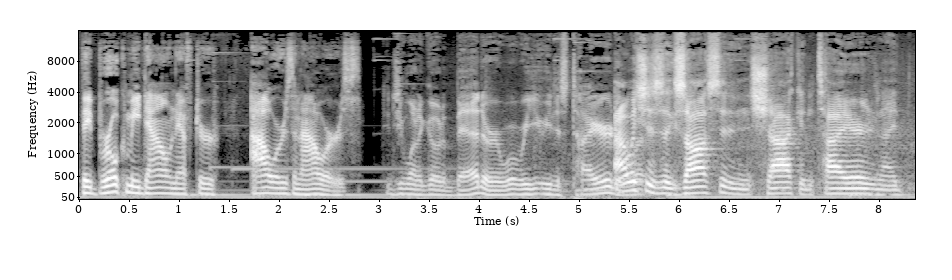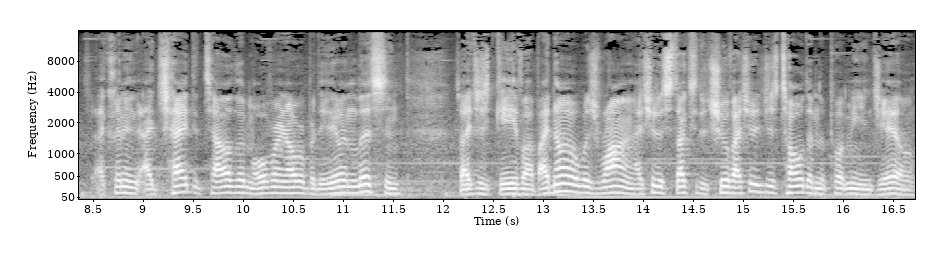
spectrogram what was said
they broke me down after hours and hours. Did you want to go to bed, or were you, were you just tired? I was what? just exhausted and shocked and tired, and I I couldn't. I tried to tell them over and over, but they didn't listen. So I just gave up. I know it was wrong. I should have stuck to the truth. I should have just told them to put me in jail.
